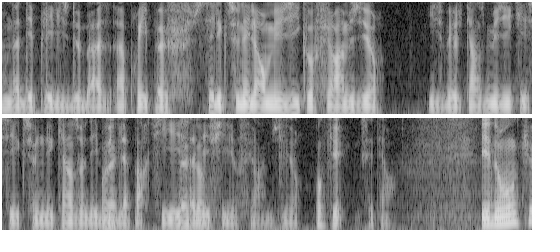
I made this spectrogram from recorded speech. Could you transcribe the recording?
On a des playlists de base. Après, ils peuvent sélectionner leur musique au fur et à mesure. Ils veulent 15 musiques et ils sélectionnent les 15 au début Ouais. de la partie et ça défile au fur et à mesure, Ok. etc. Et donc,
